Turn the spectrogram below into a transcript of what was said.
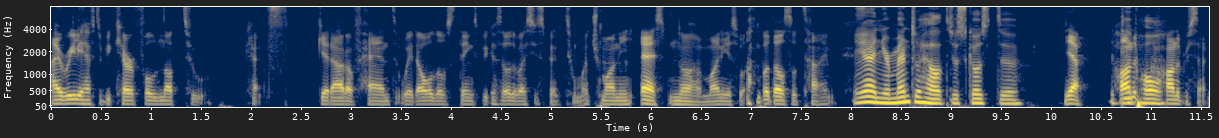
I really have to be careful not to kind of get out of hand with all those things because otherwise you spend too much money. Eh, yes, no money as well, but also time. Yeah, and your mental health just goes to Yeah, A deep hole. hundred percent.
